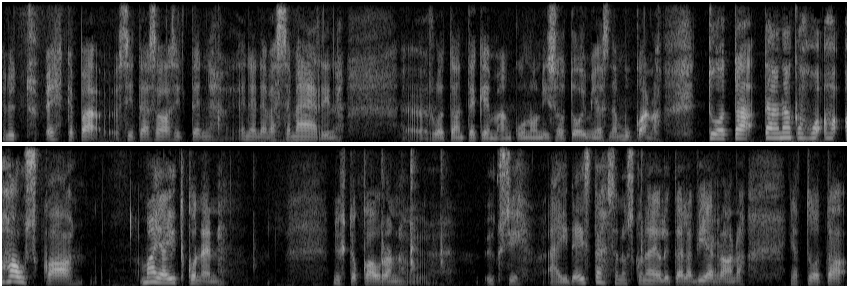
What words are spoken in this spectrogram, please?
Ja nyt ehkäpä sitä saa sitten enenevässä määrin ruvetaan tekemään, kun on iso toimija siinä mukana. Tuota, Tämä on aika hauskaa. Maja Itkonen, Nyhtökauran yksi äideistä, sanoisiko näin, oli täällä vieraana. Ja tuota,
